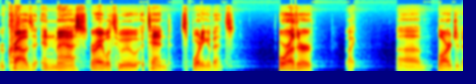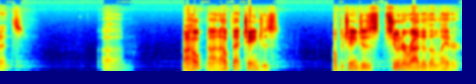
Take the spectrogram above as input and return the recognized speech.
or crowds en masse are able to attend sporting events or other um, large events. Um, I hope not. I hope that changes. I hope it changes sooner rather than later.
